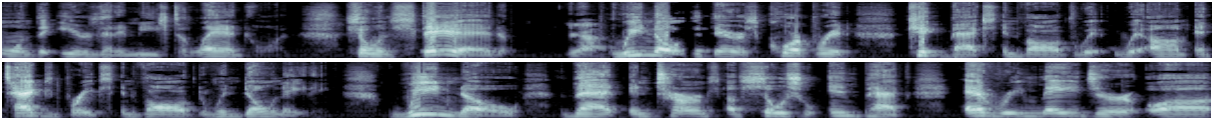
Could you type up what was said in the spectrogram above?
on the ears that it needs to land on. So instead, yeah. We know that there is corporate kickbacks involved with, with um and tax breaks involved when donating. We know that in terms of social impact, every major uh,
